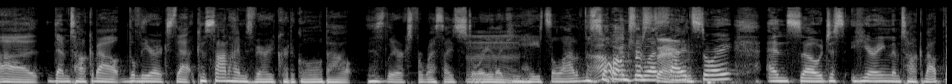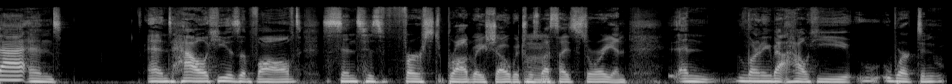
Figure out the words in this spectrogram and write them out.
uh, them talk about the lyrics that because Sondheim is very critical about his lyrics for West Side Story. Like he mm. hates a lot of the oh, songs in West. Side Story, and so just hearing them talk about that and and how he has evolved since his first Broadway show, which was mm. West Side Story, and and learning about how he worked in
